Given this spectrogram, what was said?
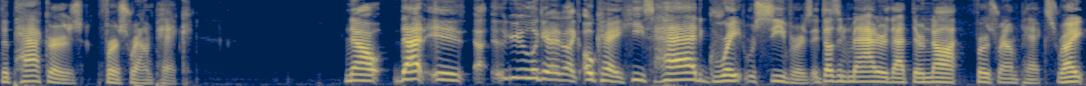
the Packers' first round pick. Now, that is, uh, you look at it like, okay, he's had great receivers. It doesn't matter that they're not first round picks, right?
